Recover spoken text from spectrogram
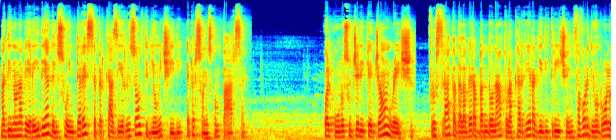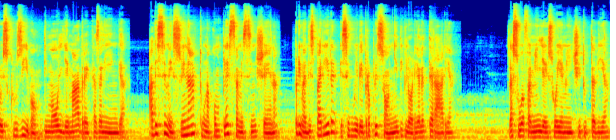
ma di non avere idea del suo interesse per casi irrisolti di omicidi e persone scomparse. Qualcuno suggerì che John Rich, frustrata dall'aver abbandonato la carriera di editrice in favore di un ruolo esclusivo di moglie, madre e casalinga, avesse messo in atto una complessa messa in scena prima di sparire e seguire i propri sogni di gloria letteraria. La sua famiglia e i suoi amici, tuttavia,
